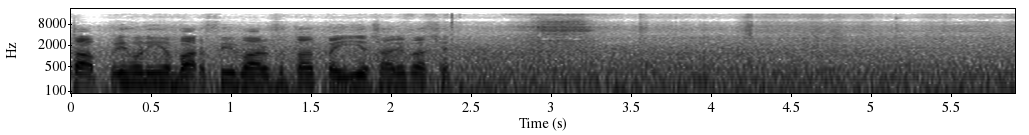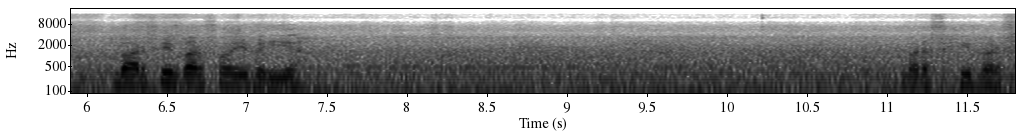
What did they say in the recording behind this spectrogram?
ਧੱਪ ਹੀ ਹੋਣੀ ਹੈ ਬਰਫ ਹੀ ਬਰਫ ਤਾਂ ਪਈ ਹੈ ਸਾਰੇ ਪਾਸੇ। ਬਰਫ ਹੀ ਬਰਫ ਹੋਈ ਪਈ ਹੈ ਬਰਫ ਹੀ ਬਰਫ।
